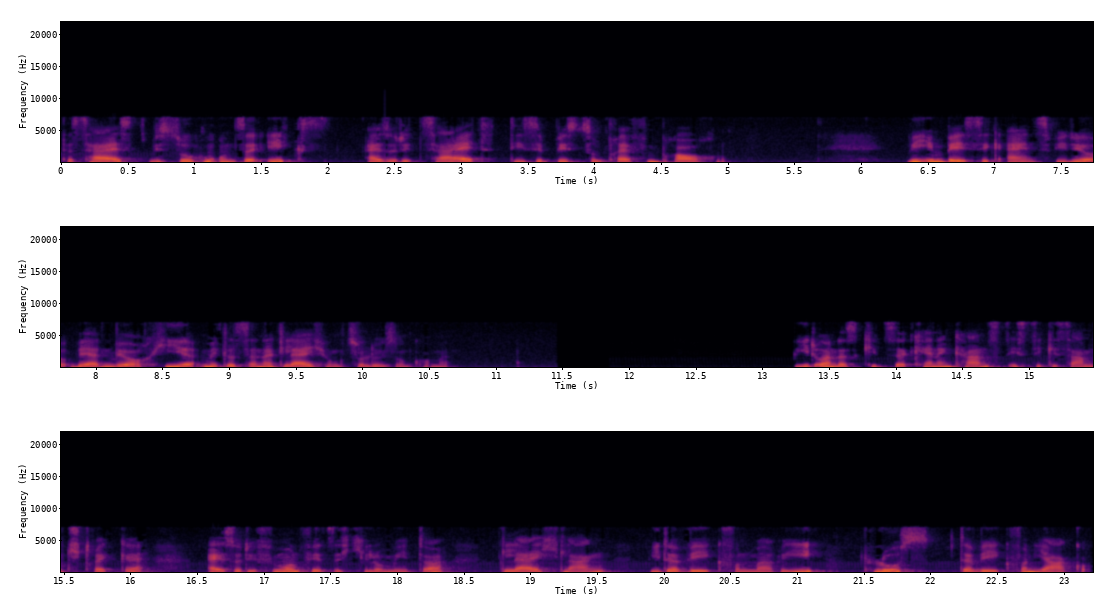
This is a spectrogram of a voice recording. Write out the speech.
Das heißt, wir suchen unser x also die Zeit, die Sie bis zum Treffen brauchen. Wie im Basic 1 Video werden wir auch hier mittels einer Gleichung zur Lösung kommen. Wie du an der Skizze erkennen kannst, ist die Gesamtstrecke, also die 45 Kilometer, gleich lang wie der Weg von Marie plus der Weg von Jakob.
